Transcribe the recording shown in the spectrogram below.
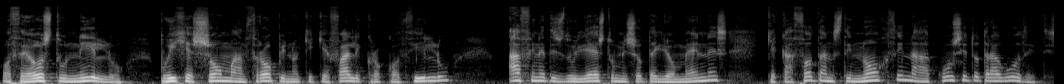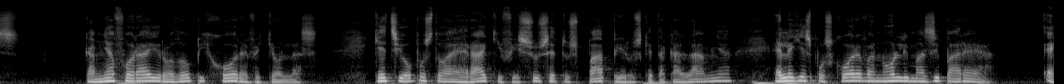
ο θεός του Νείλου, που είχε σώμα ανθρώπινο και κεφάλι κροκοθύλου, άφηνε τις δουλειές του μισοτελειωμένες και καθόταν στην όχθη να ακούσει το τραγούδι της. Καμιά φορά η Ροδόπη χόρευε κιόλας και έτσι όπως το αεράκι φυσούσε τους πάπυρους και τα καλάμια έλεγες πως χόρευαν όλοι μαζί παρέα. Ε,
